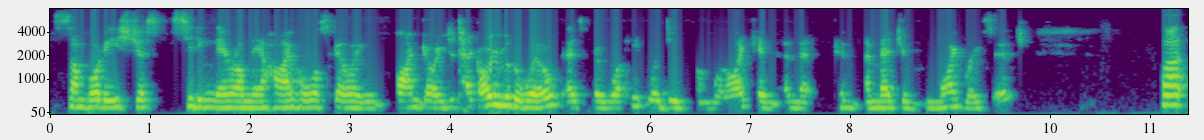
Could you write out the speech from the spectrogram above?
somebody's just sitting there on their high horse going, I'm going to take over the world, as per what Hitler did from what I can, can imagine from my research. But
